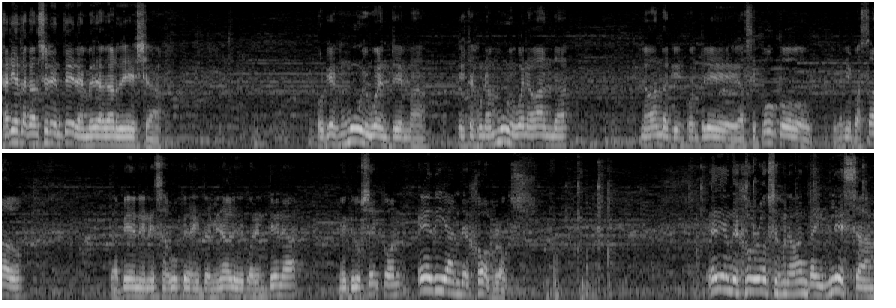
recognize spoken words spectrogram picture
Dejaría esta canción entera en vez de hablar de ella. Porque es muy buen tema. Esta es una muy buena banda. Una banda que encontré hace poco, el año pasado. También en esas búsquedas interminables de cuarentena. Me crucé con Eddie and the Hot Rocks. Eddie and the Hot Rocks es una banda inglesa.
